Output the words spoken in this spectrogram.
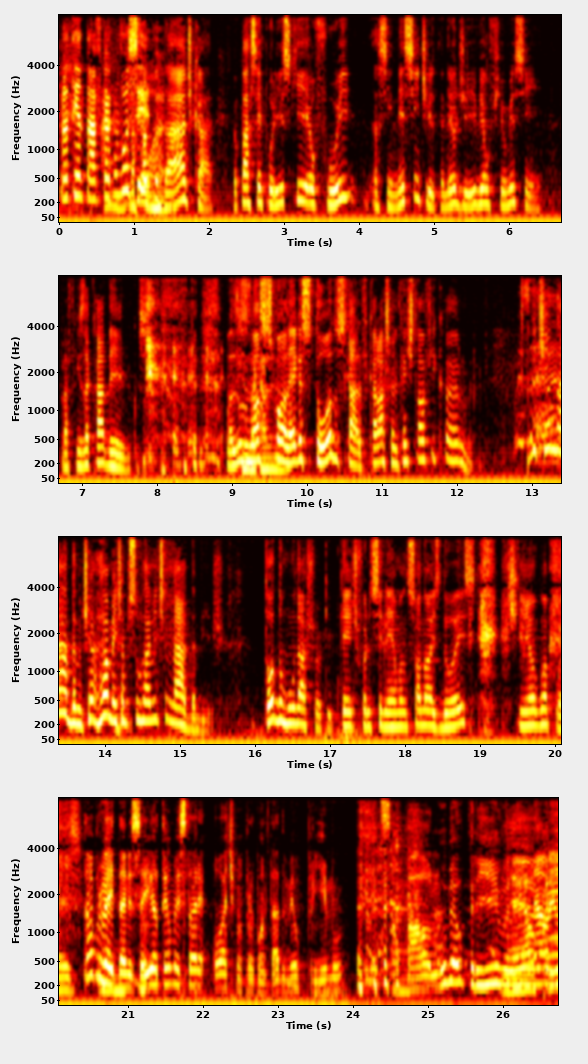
pra tentar ficar com você. Na faculdade, cara, eu passei por isso que eu fui, assim, nesse sentido, entendeu? De ir ver um filme assim, pra fins acadêmicos. Mas os Fins nossos colegas todos, cara, ficaram achando que a gente tava ficando, velho. Não é. tinha nada, não tinha realmente absolutamente nada, bicho. Todo mundo achou que porque a gente foi no cinema, só nós dois, tinha alguma coisa. Então, aproveitando isso aí, eu tenho uma história ótima pra contar do meu primo. Ele é de São Paulo. O meu primo, né? É, o Não, primo,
